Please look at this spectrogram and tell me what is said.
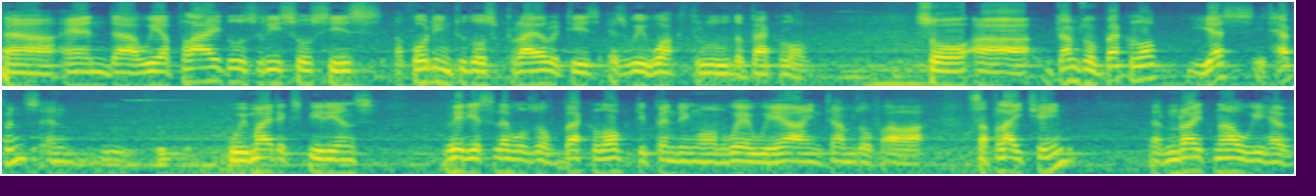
Uh, and uh, we apply those resources according to those priorities as we work through the backlog. So uh, in terms of backlog, yes, it happens, and we might experience various levels of backlog depending on where we are in terms of our supply chain. And right now we have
